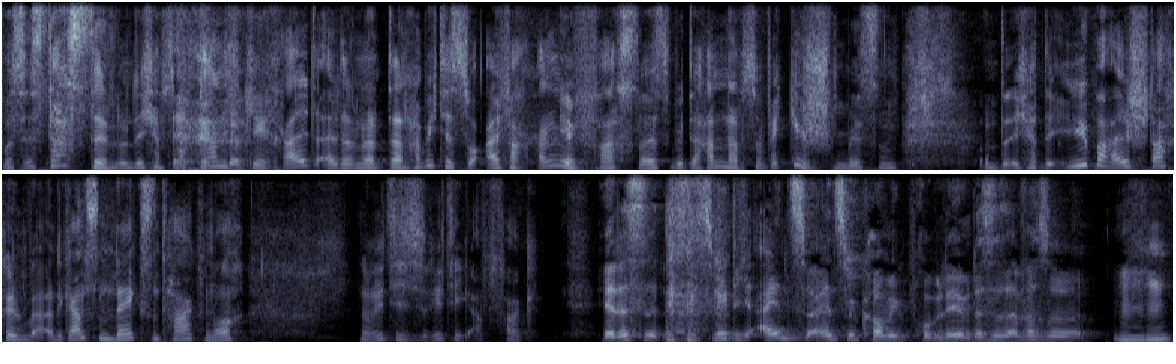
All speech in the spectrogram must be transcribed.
was ist das denn? Und ich hab's auch gar nicht gerallt, Alter. Und dann, dann habe ich das so einfach angefasst, weißt du, mit der Hand und hab's so weggeschmissen. Und ich hatte überall Stacheln, den ganzen nächsten Tag noch. Richtig, richtig Abfuck. Ja, das, ist- das ist wirklich eins zu eins so ein Comic-Problem. Das ist einfach so, Mhm.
